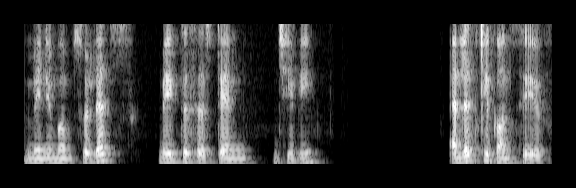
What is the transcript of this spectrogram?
minimum. So let's make this as 10 GB. And let's click on save.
